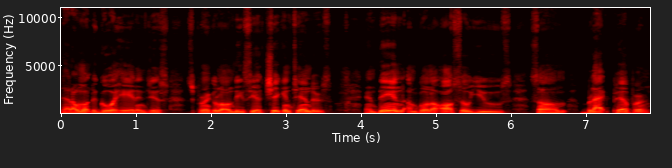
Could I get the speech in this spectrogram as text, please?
that I want to go ahead and just sprinkle on these here chicken tenders. And then I'm going to also use some black pepper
